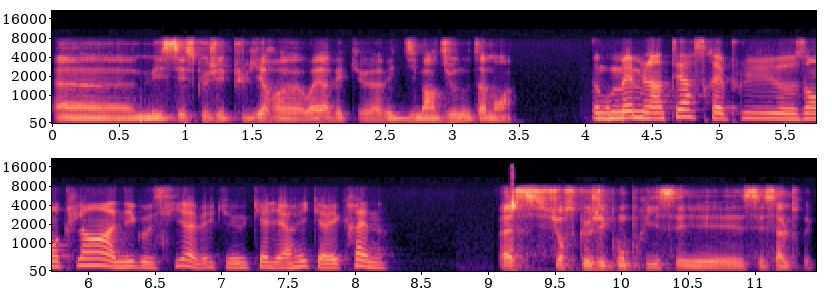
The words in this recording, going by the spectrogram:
mais c'est ce que j'ai pu lire ouais, avec, avec Di Mardio notamment. Donc, même l'Inter serait plus enclin à négocier avec Cagliari qu'avec Rennes bah, sur ce que j'ai compris, c'est ça le truc.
